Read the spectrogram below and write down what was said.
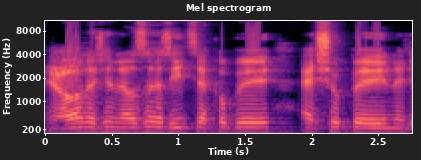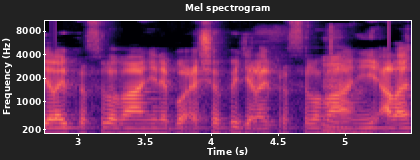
Jo? Takže nelze říct, jakoby e-shopy nedělají profilování nebo e-shopy dělají profilování, hmm. ale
